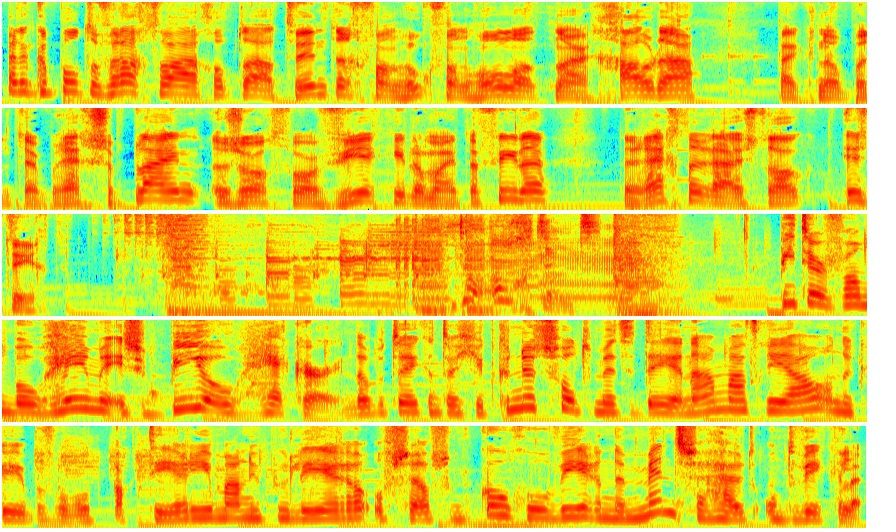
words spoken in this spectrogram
En een kapotte vrachtwagen op de A20 van Hoek van Holland naar Gouda... bij knooppunt Terbrechtseplein zorgt voor 4 kilometer file. De rechterrijstrook is dicht. De Ochtend. Pieter van Bohemen is biohacker. Dat betekent dat je knutselt met DNA-materiaal... en dan kun je bijvoorbeeld bacteriën manipuleren... of zelfs een kogelwerende mensenhuid ontwikkelen.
